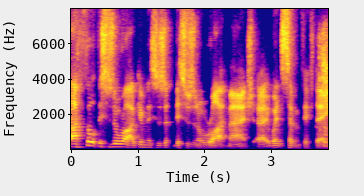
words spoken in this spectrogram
I thought this was all right. I've given this as this was an all right match. Uh, it went seven fifteen.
